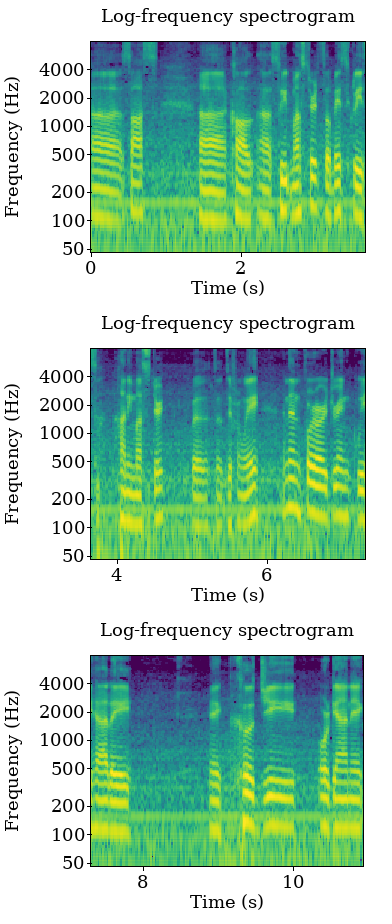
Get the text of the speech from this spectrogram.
uh, sauce uh, called sweet mustard. So basically, it's honey mustard, but it's a different way. And then for our drink, we had a a Kiju organic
